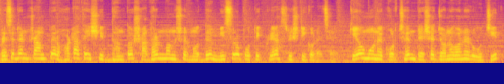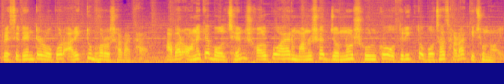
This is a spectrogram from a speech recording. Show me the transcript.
প্রেসিডেন্ট ট্রাম্পের হঠাৎ এই সিদ্ধান্ত সাধারণ মানুষের মধ্যে মিশ্র প্রতিক্রিয়া সৃষ্টি করেছে। কেউ মনে করছেন দেশের জনগণের উচিত প্রেসিডেন্টের ওপর আরেকটু ভরসা রাখা। আবার অনেকে বলছেন স্বল্প আয়ের মানুষের জন্য শুল্ক অতিরিক্ত বোঝা ছাড়া কিছু নয়।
